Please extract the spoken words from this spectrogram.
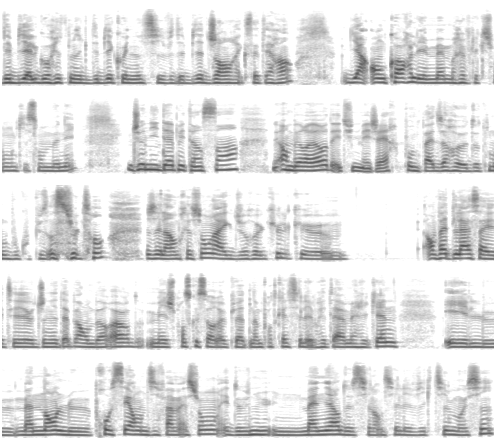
des biais algorithmiques, des biais cognitifs, des biais de genre, etc. Il y a encore les mêmes réflexions qui sont menées. Johnny Depp est un saint, Amber Heard est une mégère. Pour ne pas dire d'autres mots beaucoup plus insultants, j'ai l'impression avec du recul que en fait, là, ça a été Johnny Depp et Amber Heard, mais je pense que ça aurait pu être n'importe quelle célébrité américaine. Et le, maintenant, le procès en diffamation est devenu une manière de silencier les victimes aussi.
